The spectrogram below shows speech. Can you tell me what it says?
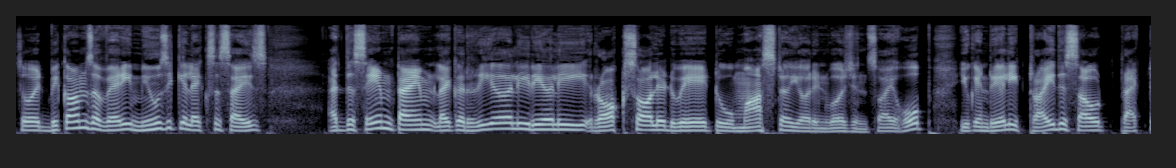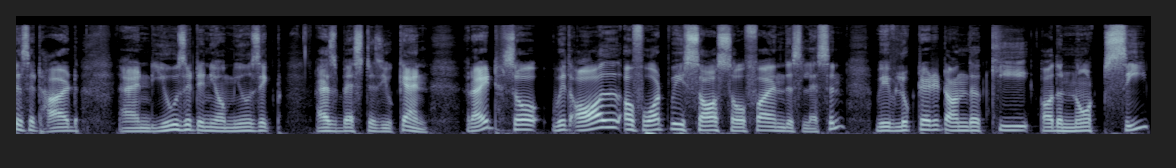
So it becomes a very musical exercise at the same time like a really really rock solid way to master your inversion. So i hope you can really try this out practice it hard and use it in your music as best as you can right? So with all of what we saw so far in this lesson we've looked at it on the key or the note c.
